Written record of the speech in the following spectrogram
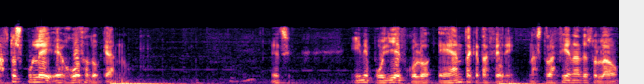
Αυτός που λέει εγώ θα το κάνω. Έτσι. Είναι πολύ εύκολο εάν τα καταφέρει να στραφεί ενάντια στο λαό.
